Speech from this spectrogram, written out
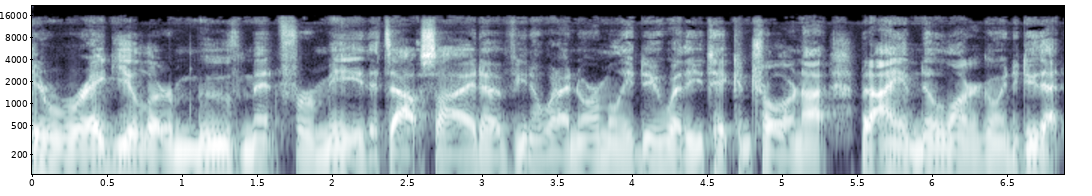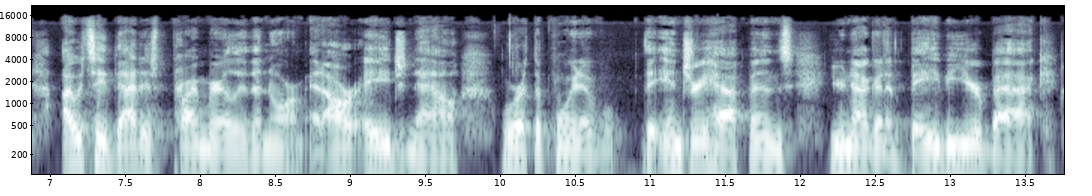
irregular movement for me that's outside of, you know, what I normally do, whether you take control or not. But I am no longer going to do that. I would say that is primarily the norm. At our age now, we're at the point of the injury happens. You're now going to baby your back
